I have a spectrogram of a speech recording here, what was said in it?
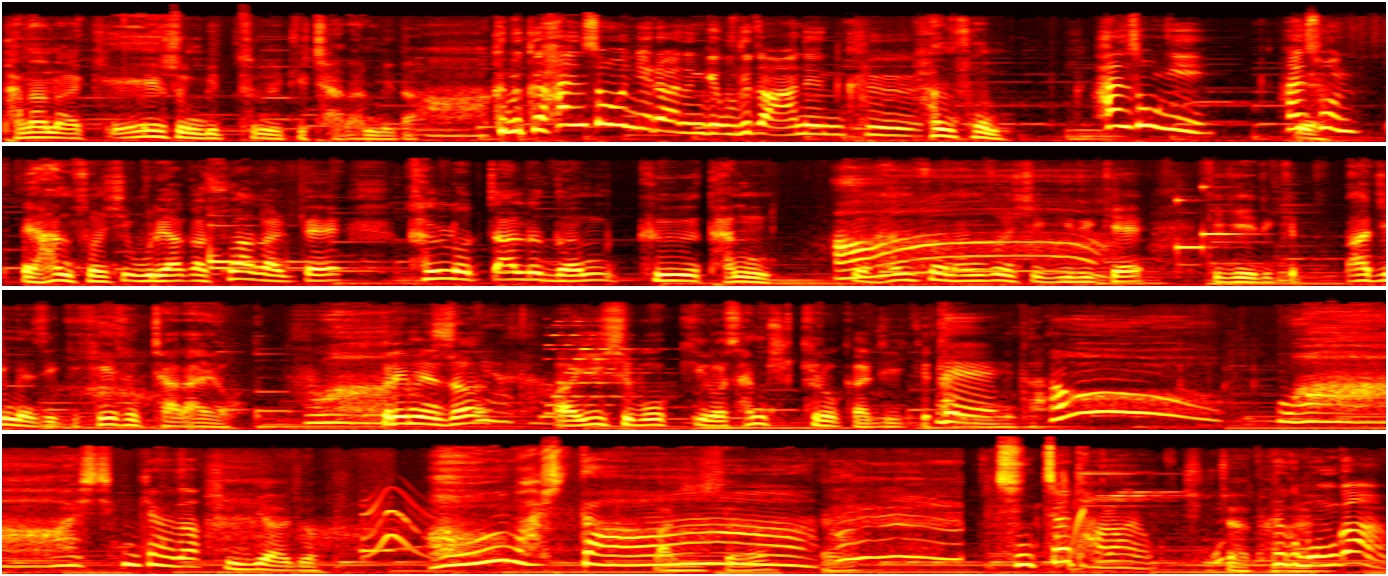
바나나 계속 밑으로 이렇게 자랍니다. 아 그러면 그 한 손이라는 게 우리가 아는 그 한 손. 한 송이 한 예. 손. 네, 한 손씩 우리 아까 수확할 때 칼로 자르던 그 단 그 아. 한 손 한 손씩 이렇게 이게 이렇게 빠지면서 이렇게 계속 자라요. 그러면서 신기하다. 어, 25kg, 30kg까지 이렇게 네. 달립니다. 와 신기하다. 신기하죠? 어 맛있다. 맛있어요. 네, 진짜 달아요. 진짜. 그리고 달아요. 뭔가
